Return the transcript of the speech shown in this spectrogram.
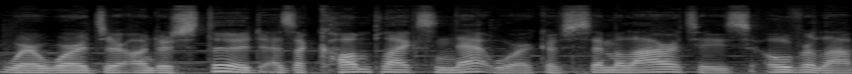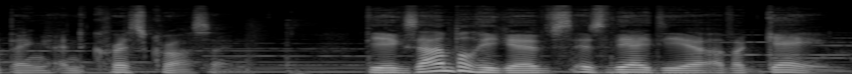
where words are understood as a complex network of similarities overlapping and crisscrossing. The example he gives is the idea of a game.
